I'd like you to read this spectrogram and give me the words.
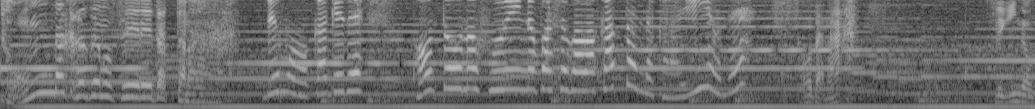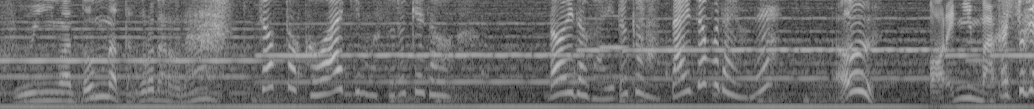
とんだ風の精霊だったな。でもおかげで本当の封印の場所が分かったんだからいいよね。そうだな。次の封印はどんなところだろうな。ちょっと怖い気もするけどロイドがいるから大丈夫だよね。おう俺に任しとけ。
